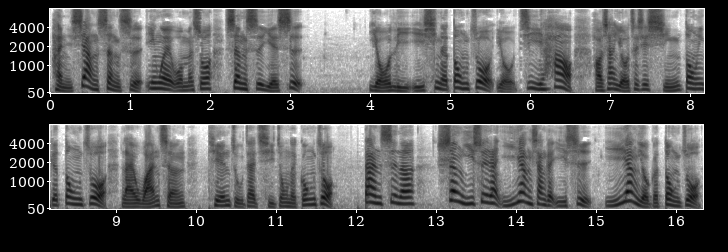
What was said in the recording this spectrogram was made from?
很像圣事，因为我们说圣事也是。有礼仪性的动作，有记号，好像有这些行动，一个动作来完成天主在其中的工作。但是呢，圣仪虽然一样像个仪式，一样有个动作，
